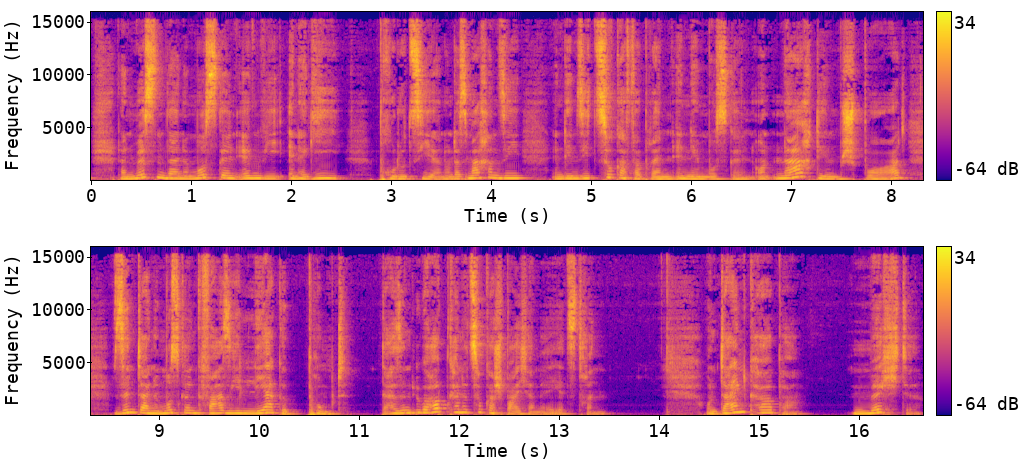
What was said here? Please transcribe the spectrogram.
dann müssen deine Muskeln irgendwie Energie produzieren. Und das machen sie, indem sie Zucker verbrennen in den Muskeln. Und nach dem Sport sind deine Muskeln quasi leer gepumpt. Da sind überhaupt keine Zuckerspeicher mehr jetzt drin. Und dein Körper möchte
